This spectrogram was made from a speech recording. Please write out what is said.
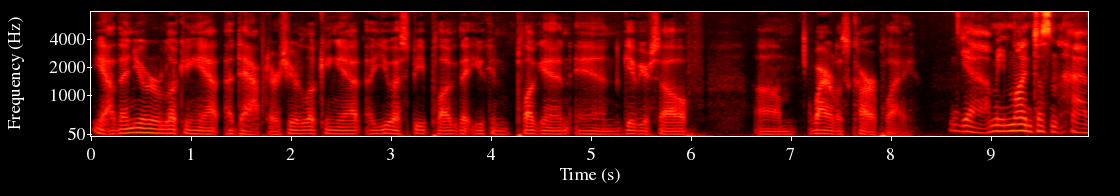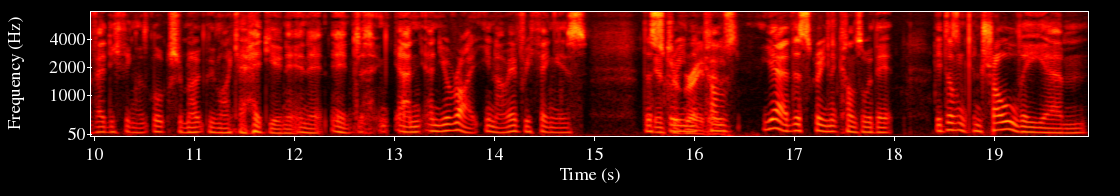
yeah, then you're looking at adapters. You're looking at a USB plug that you can plug in and give yourself um, wireless CarPlay. Yeah, I mean, mine doesn't have anything that looks remotely like a head unit in it. It and and you're right. You know, everything is the screen that comes. Yeah, the screen that comes with it. It doesn't control the um,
